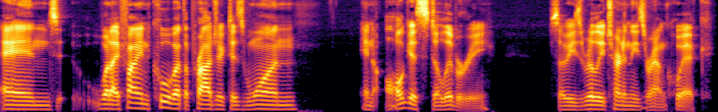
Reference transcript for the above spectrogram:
And what i find cool about the project is one an august delivery so he's really turning these around quick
